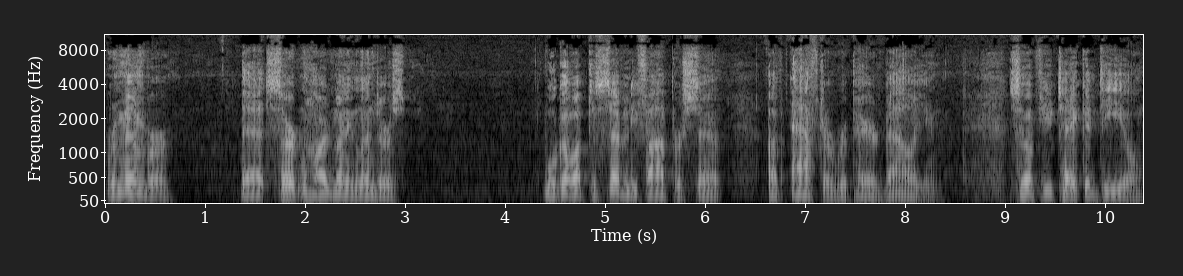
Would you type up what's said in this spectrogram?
Remember that certain hard money lenders will go up to 75% of after repaired value. So if you take a deal,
